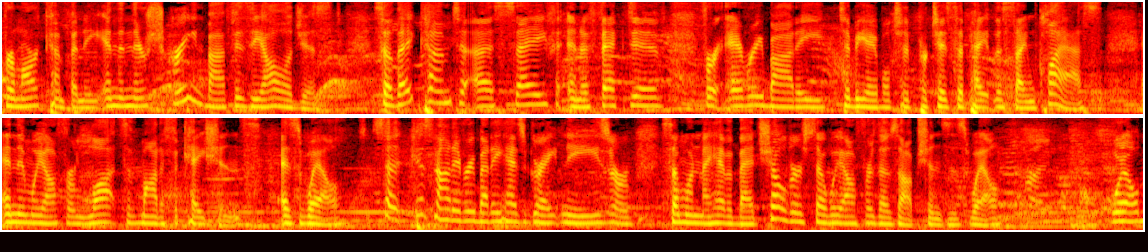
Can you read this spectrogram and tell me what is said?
from our company, and then they're screened by a physiologist. So they come to us safe and effective for everybody to be able to participate in the same class. And then we offer lots of modifications as well. So, because not everybody has great knees, or someone may have a bad shoulder, so we offer those options as well. Well,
